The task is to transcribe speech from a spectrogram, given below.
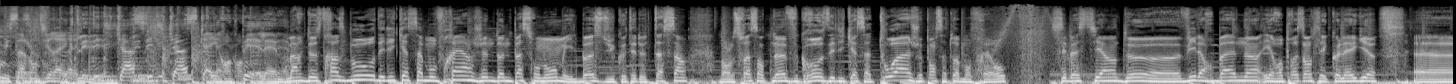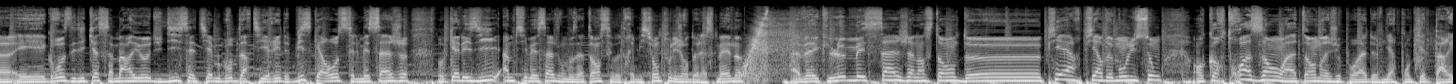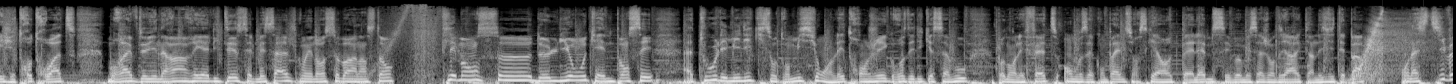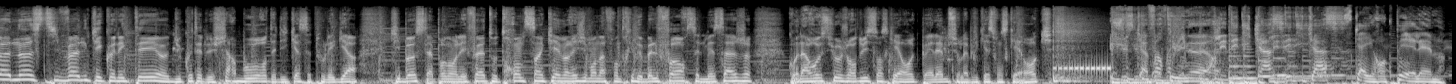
message en direct. Les dédicaces, dédicaces Skyrock PLM. Marc de Strasbourg, dédicace à mon frère, je ne donne pas son nom mais il bosse du côté de Tassin dans le 69. Grosse dédicace à toi, je pense à toi mon frérot. Sébastien de euh, Villeurbanne et représente les collègues. Euh, et grosse dédicace à Mario du 17e groupe d'artillerie de Biscarros, c'est le message. Donc allez-y, un petit message, on vous attend, c'est votre émission tous les jours de la semaine. Avec le message à l'instant de Pierre, Pierre de Montluçon. Encore trois ans à attendre et je pourrais devenir pompier de Paris, j'ai trop trop hâte. Mon rêve deviendra réalité, c'est le message qu'on vient de recevoir à l'instant. Clémence euh, de Lyon qui a une pensée à tous les milis qui sont en mission à l'étranger. Grosse dédicace à vous pendant les fêtes. On vous accompagne sur Skyrock PLM, c'est vos messages en direct, hein, n'hésitez pas. On a Steven, Steven qui est connecté euh, du côté de Cherbourg. Dédicace à tous les gars qui bossent là pendant les fêtes au 35e régiment d'infanterie de Belfort. C'est le message qu'on a reçu aujourd'hui sur Skyrock PLM sur l'application Skyrock. Jusqu'à 21h, les dédicaces, les dédicaces Skyrock PLM.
